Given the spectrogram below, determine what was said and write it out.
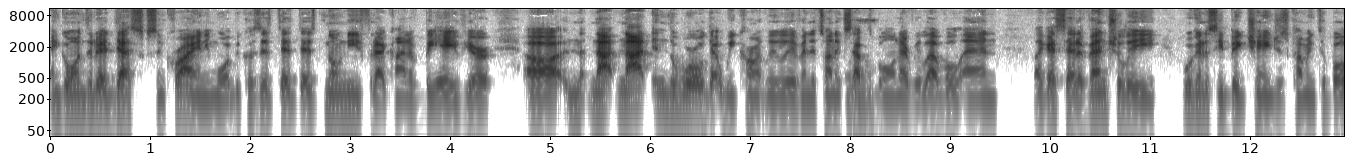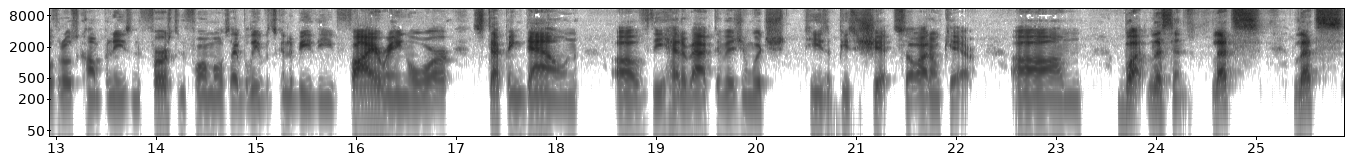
and go into their desks and cry anymore because there, there's no need for that kind of behavior. Uh, n- not not in the world that we currently live in. It's mm. unacceptable mm. on every level. And like I said, eventually we're going to see big changes coming to both of those companies. And first and foremost, I believe it's going to be the firing or stepping down of the head of Activision, which he's a piece of shit, so I don't care. Um, but listen, let's let's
